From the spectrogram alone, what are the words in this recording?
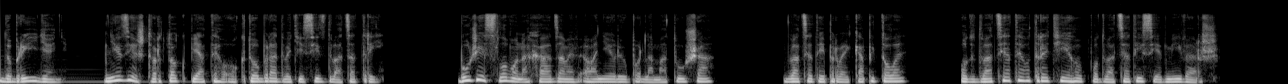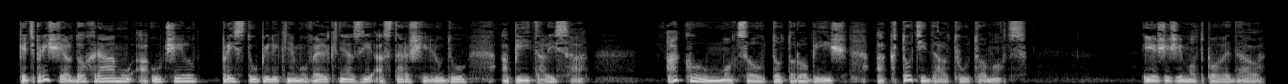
Dobrý deň. Dnes je štvrtok 5. októbra 2023. Božie slovo nachádzame v Evangeliu podľa Matúša v 21. kapitole od 23. po 27. verš. Keď prišiel do chrámu a učil, pristúpili k nemu veľkňazi a starší ľudu a pýtali sa, akou mocou toto robíš a kto ti dal túto moc? Ježiš im odpovedal,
